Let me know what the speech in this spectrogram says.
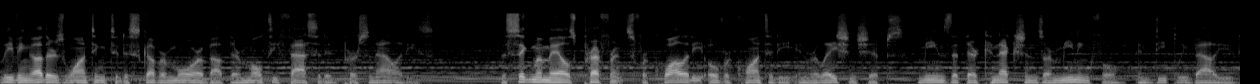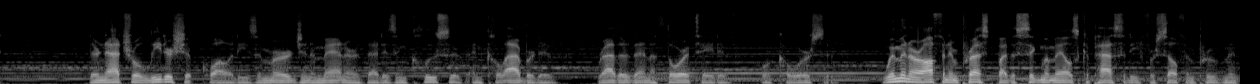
leaving others wanting to discover more about their multifaceted personalities. The Sigma male's preference for quality over quantity in relationships means that their connections are meaningful and deeply valued. Their natural leadership qualities emerge in a manner that is inclusive and collaborative rather than authoritative or coercive. Women are often impressed by the Sigma male's capacity for self-improvement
